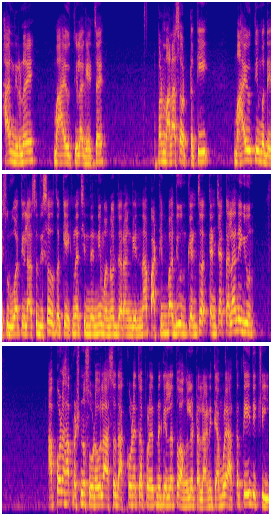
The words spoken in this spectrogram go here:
हा निर्णय महायुतीला घ्यायचं आहे पण मला असं वाटतं की महायुतीमध्ये सुरुवातीला असं दिसत होतं की एकनाथ शिंदेंनी मनोज जरांगेंना पाठिंबा देऊन त्यांचं त्यांच्या कलाने घेऊन आपण हा प्रश्न सोडवला असं दाखवण्याचा प्रयत्न केला तो अंगलट आला आणि त्यामुळे आता ते देखील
